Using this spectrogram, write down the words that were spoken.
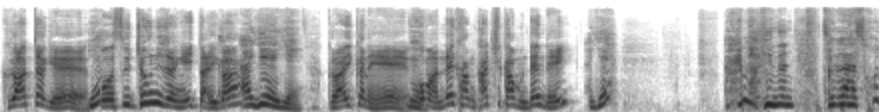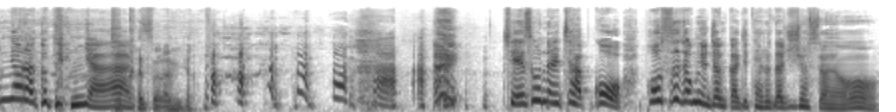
그 앞짝에 예? 버스 정류장에 있다 이가. 아, 예, 예. 그러니까네. 예. 그만 내랑 같이 가면 된대. 아, 예? 할머니는 제가 손녀라도 됐냐. 사람이야. 제 손을 잡고 버스 정류장까지 데려다 주셨어요.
